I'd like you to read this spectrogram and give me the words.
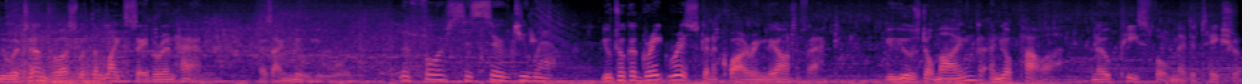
you return to us with the lightsaber in hand, as I knew you would. The Force has served you well. You took a great risk in acquiring the artifact. You used your mind and your power. No peaceful meditation,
